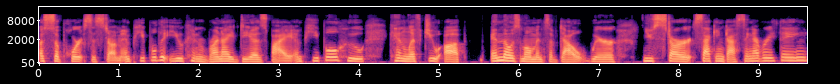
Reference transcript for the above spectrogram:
a support system and people that you can run ideas by and people who can lift you up in those moments of doubt where you start second guessing everything,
